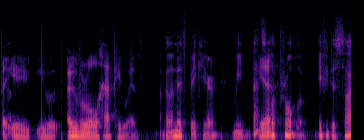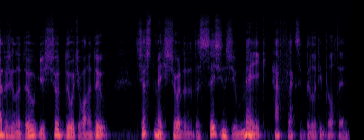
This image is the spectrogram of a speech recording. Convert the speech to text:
that you you were overall happy with. I'm gonna nitpick here. I mean, that's Yeah. not a problem. If you decide what you're gonna do, you should do what you want to do. Just make sure that the decisions you make have flexibility built in,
